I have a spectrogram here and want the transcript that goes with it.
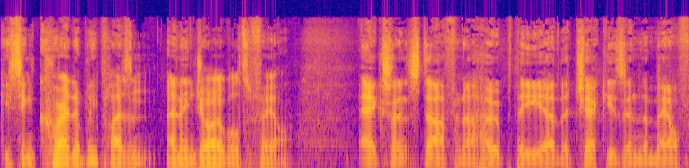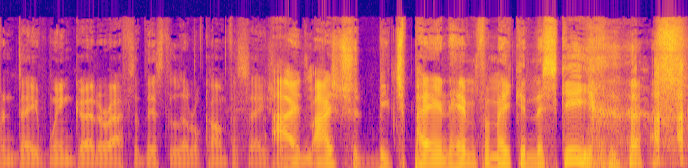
it's incredibly pleasant and enjoyable to feel. Excellent stuff, and I hope the uh, the check is in the mail from Dave Wingirder after this little conversation. I I should be paying him for making the ski.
